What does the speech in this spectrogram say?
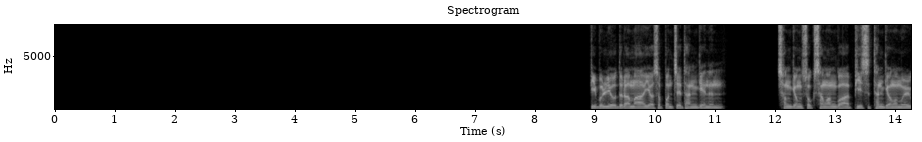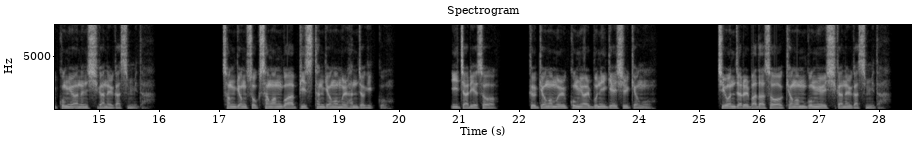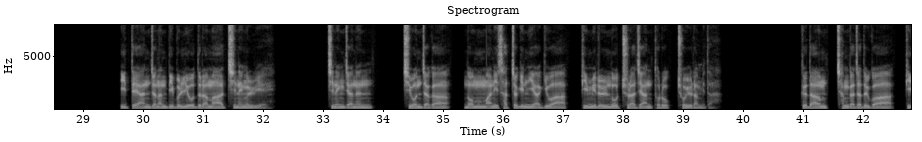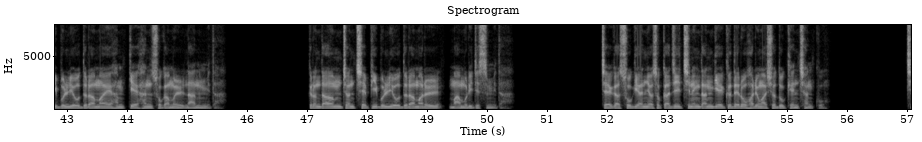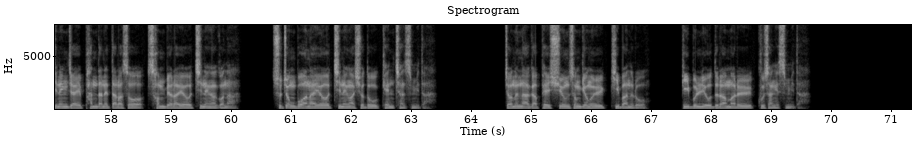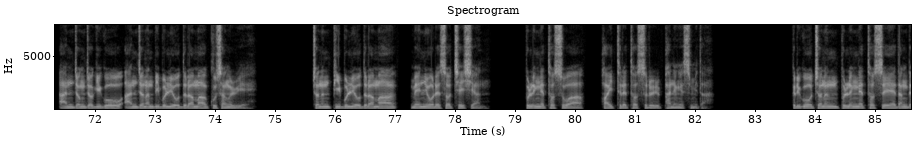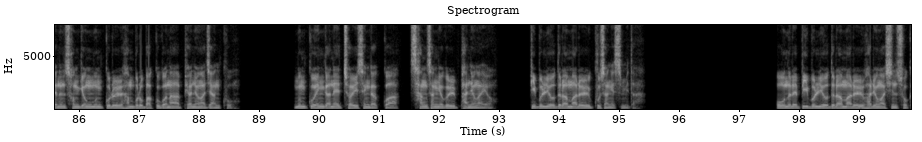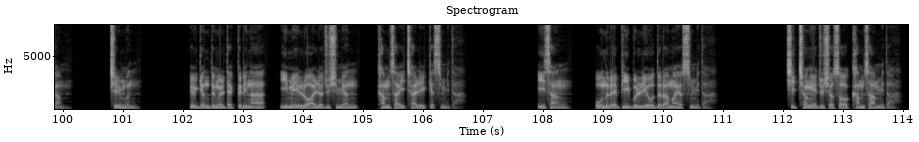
비블리오 드라마 여섯 번째 단계는 성경 속 상황과 비슷한 경험을 공유하는 시간을 갖습니다. 성경 속 상황과 비슷한 경험을 한 적 있고, 이 자리에서 그 경험을 공유할 분이 계실 경우, 지원자를 받아서 경험 공유의 시간을 갖습니다. 이때 안전한 비블리오 드라마 진행을 위해 진행자는 지원자가 너무 많이 사적인 이야기와 비밀을 노출하지 않도록 조율합니다. 그 다음 참가자들과 비블리오 드라마에 함께 한 소감을 나눕니다. 그런 다음 전체 비블리오 드라마를 마무리 짓습니다. 제가 소개한 여섯 가지 진행 단계 그대로 활용하셔도 괜찮고, 진행자의 판단에 따라서 선별하여 진행하거나 수정 보완하여 진행하셔도 괜찮습니다. 저는 아가페 쉬운 성경을 기반으로 비블리오 드라마를 구상했습니다. 안정적이고 안전한 비블리오 드라마 구상을 위해 저는 비블리오 드라마 매뉴얼에서 제시한 블랙레터스와 화이트 레터스를 반영했습니다. 그리고 저는 블랙 레터스에 해당되는 성경 문구를 함부로 바꾸거나 변형하지 않고 문구 행 간의 저의 생각과 상상력을 반영하여 비블리오 드라마를 구상했습니다. 오늘의 비블리오 드라마를 활용하신 소감, 질문, 의견 등을 댓글이나 이메일로 알려주시면 감사히 잘 읽겠습니다. 이상 오늘의 비블리오 드라마였습니다. 시청해주셔서 감사합니다.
